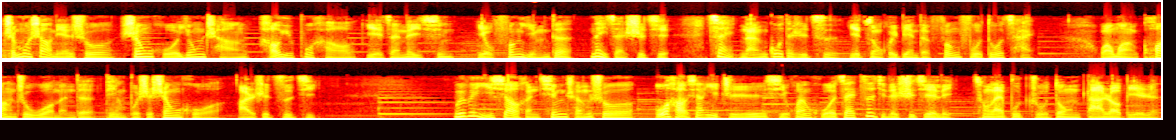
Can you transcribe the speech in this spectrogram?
沉默少年说：“生活庸常，好与不好也在内心。有丰盈的内在世界，再难过的日子也总会变得丰富多彩。往往框住我们的，并不是生活，而是自己。”微微一笑很倾城说：“我好像一直喜欢活在自己的世界里，从来不主动打扰别人，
